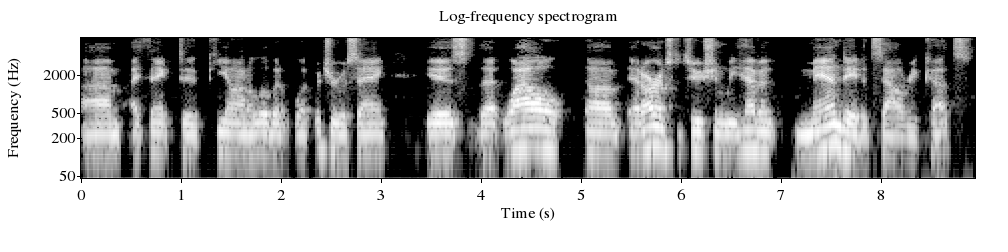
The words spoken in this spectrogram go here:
um, I think to key on a little bit what Richard was saying, is that while uh, at our institution we haven't mandated salary cuts,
